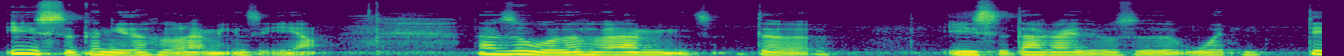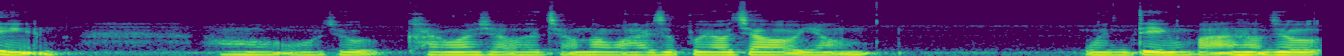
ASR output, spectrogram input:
意思跟你的荷兰名字一样？但是我的荷兰名字的意思大概就是稳定，然后我就开玩笑的讲，那我还是不要叫杨稳定吧，然后就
